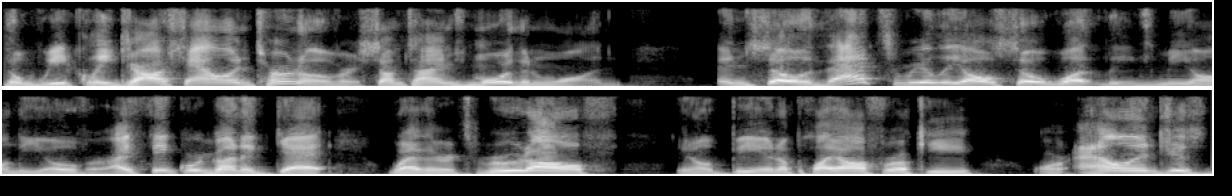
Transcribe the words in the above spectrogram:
the weekly Josh Allen turnover, sometimes more than one. And so that's really also what leads me on the over. I think we're going to get whether it's Rudolph, you know, being a playoff rookie or Allen just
